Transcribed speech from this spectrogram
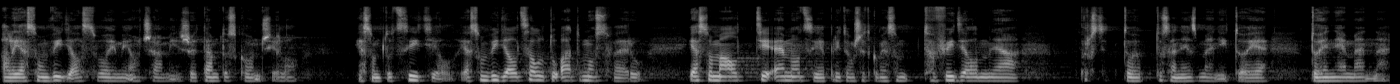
ale ja som videl svojimi očami, že tam to skončilo. Ja som to cítil, ja som videl celú tú atmosféru, ja som mal tie emócie pri tom všetkom, ja som to videl mňa, proste to, to sa nezmení, to je, to je nemenné.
